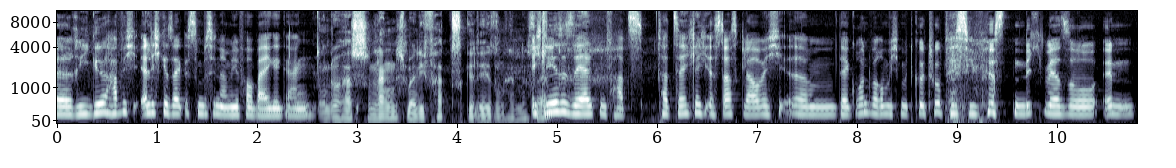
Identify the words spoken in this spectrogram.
Riege, habe ich ehrlich gesagt, ist ein bisschen an mir vorbeigegangen. Und du hast schon lange nicht mehr die FATS gelesen, kann das Ich sein? lese selten FATS. Tatsächlich ist das, glaube ich, ähm, der Grund, warum ich mit Kulturpessimisten nicht mehr so in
